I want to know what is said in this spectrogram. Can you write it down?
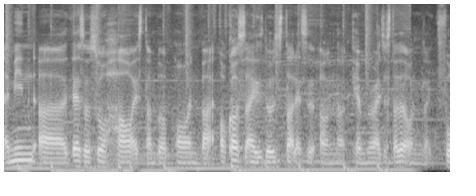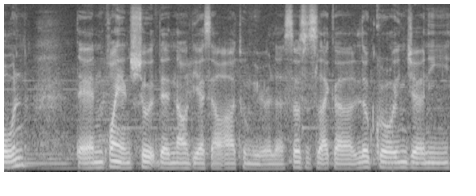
I mean, uh, that's also how I stumbled upon. But of course, I don't start as a, on a camera. I just started on like phone, then point and shoot, then now DSLR to mirrorless. So it's like a little growing journey.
